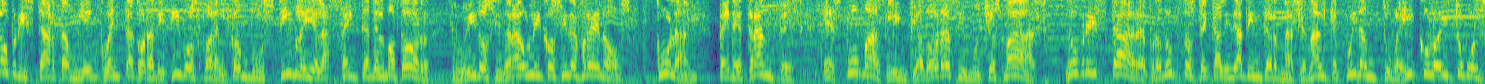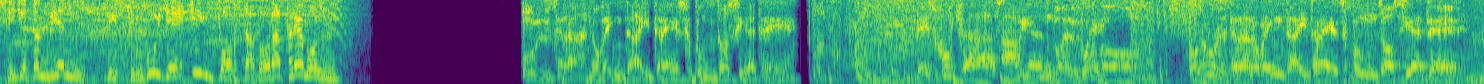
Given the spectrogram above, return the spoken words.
Lubristar también cuenta con aditivos para el combustible y el aceite del motor fluidos hidráulicos y de frenos, culan, penetrantes, espumas, limpiadoras y muchos más. Lubristar, productos de calidad internacional que cuidan tu vehículo y tu bolsillo también. Distribuye importadora Trébol. Ultra 93.7. Escuchas Abriendo el juego por Ultra 93.7.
